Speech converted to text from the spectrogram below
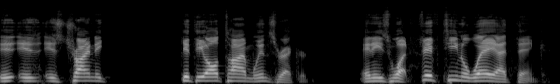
is is trying to get the all-time wins record, and he's what 15 away, I think.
